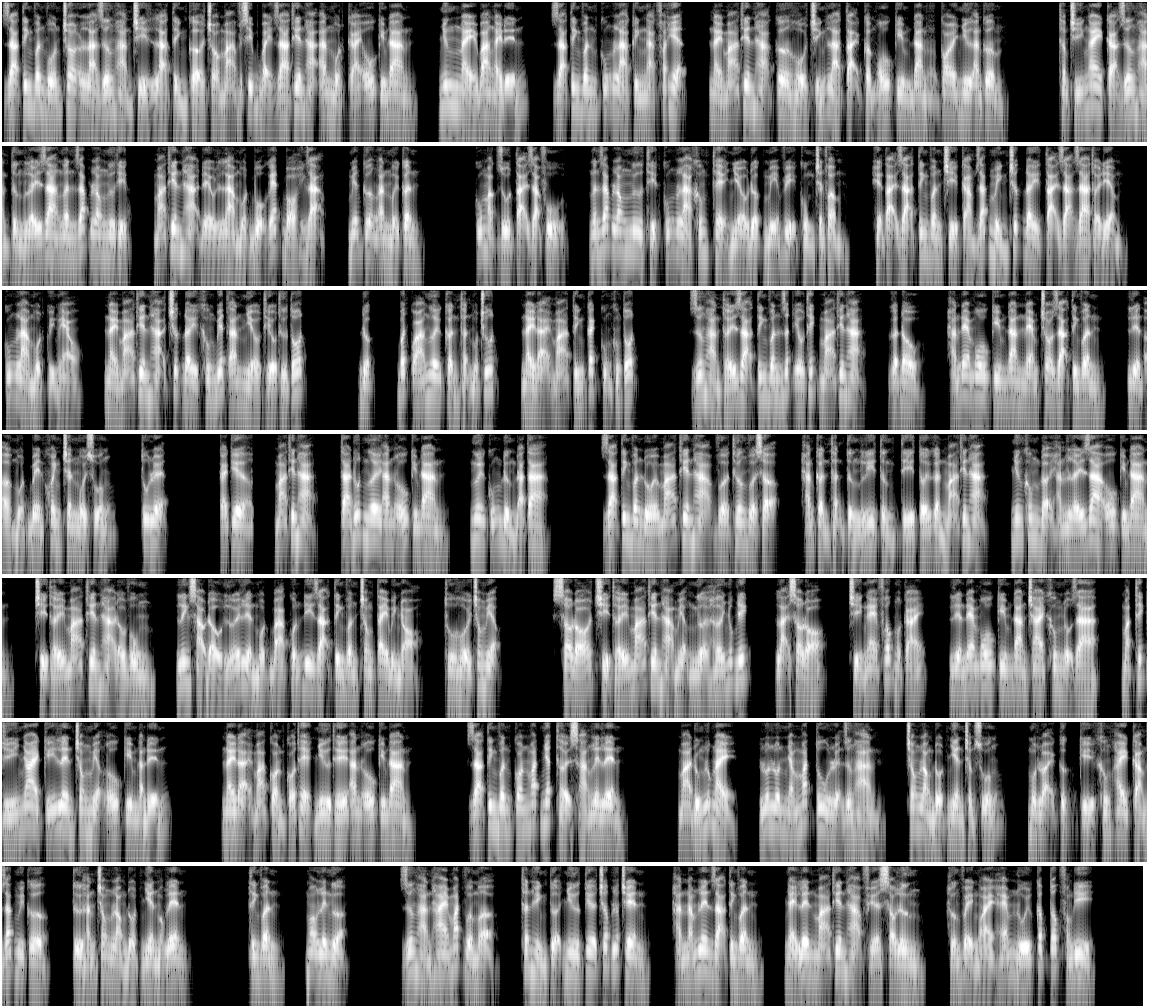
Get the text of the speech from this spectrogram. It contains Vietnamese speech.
Dạ tinh vân vốn cho là Dương Hàn chỉ là tình cờ cho mã ship bảy ra thiên hạ ăn một cái ố kim đan, nhưng này ba ngày đến, dạ tinh vân cũng là kinh ngạc phát hiện, này mã thiên hạ cơ hồ chính là tại cầm ô kim đan coi như ăn cơm. Thậm chí ngay cả Dương Hàn từng lấy ra ngân giáp long ngư thịt, mã thiên hạ đều là một bộ ghét bỏ hình dạng, miễn cương ăn 10 cân. Cũng mặc dù tại dạ phủ, ngân giáp long ngư thịt cũng là không thể nhiều được mỹ vị cùng chân phẩm. Hiện tại dạ tinh vân chỉ cảm giác mình trước đây tại dạ gia thời điểm, cũng là một quỷ nghèo, này mã thiên hạ trước đây không biết ăn nhiều thiếu thứ tốt. Được, bất quá ngươi cẩn thận một chút, này đại mã tính cách cũng không tốt. Dương Hàn thấy dạ tinh vân rất yêu thích mã thiên hạ, gật đầu, hắn đem ô kim đan ném cho dạ tinh vân, liền ở một bên khoanh chân ngồi xuống, tu luyện. Cái kia, mã thiên hạ, ta đút ngươi ăn ô kim đan, ngươi cũng đừng đá ta. Dạ tinh vân đối mã thiên hạ vừa thương vừa sợ, hắn cẩn thận từng ly từng tí tới gần mã thiên hạ, nhưng không đợi hắn lấy ra ô kim đan, chỉ thấy mã thiên hạ đầu vùng, linh xảo đầu lưỡi liền một bả cuốn đi dạ tinh vân trong tay bình nhỏ, thu hồi trong miệng. Sau đó chỉ thấy mã thiên hạ miệng ngựa hơi nhúc nhích, lại sau đó, chỉ nghe phốc một cái, liền đem ô kim đan chai không nổ ra, mặt thích dí nhai kỹ lên trong miệng ô kim đan đến. Nay đại mã còn có thể như thế ăn ô kim đan. Dạ tinh vân con mắt nhất thời sáng lên lên. Mà đúng lúc này, luôn luôn nhắm mắt tu luyện Dương Hàn, trong lòng đột nhiên trầm xuống, một loại cực kỳ không hay cảm giác nguy cơ, từ hắn trong lòng đột nhiên mọc lên. Tinh vân, mau lên ngựa. Dương Hàn hai mắt vừa mở, thân hình tựa như tia chớp lướt trên, hắn nắm lên dạ tinh vân, nhảy lên mã thiên hạ phía sau lưng, hướng về ngoài hẻm núi cấp tốc phóng đi.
